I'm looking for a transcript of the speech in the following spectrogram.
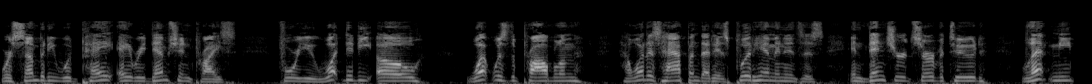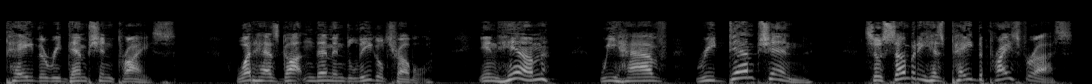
where somebody would pay a redemption price for you. What did he owe? What was the problem? How, what has happened that has put him in his indentured servitude? Let me pay the redemption price. What has gotten them into legal trouble? In him, we have redemption. So somebody has paid the price for us.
